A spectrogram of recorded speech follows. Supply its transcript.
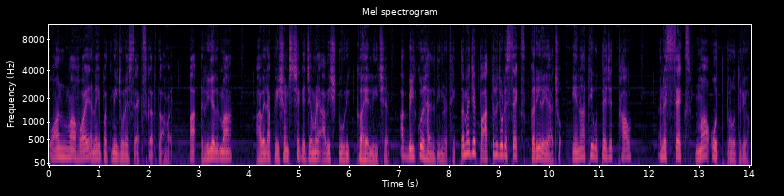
પોર્નમાં હોય અને એ પત્ની જોડે સેક્સ કરતા હોય. આ રિયલમાં આવેલા પેશન્ટ્સ છે કે જેમણે આવી સ્ટોરી કહેલી છે. આ બિલકુલ હેલ્ધી નથી. તમે જે પાત્ર જોડે સેક્સ કરી રહ્યા છો, એનાથી ઉત્તેજિત થાવ અને સેક્સમાં ઓતપ્રોત રહ્યો.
